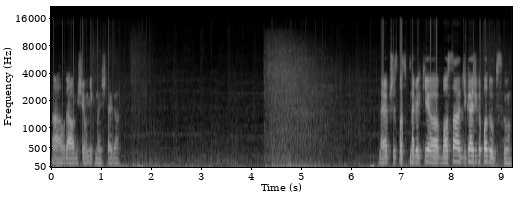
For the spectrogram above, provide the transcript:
A, udało mi się uniknąć tego. Najlepszy sposób na wielkiego bossa dźgać go po dubsku.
